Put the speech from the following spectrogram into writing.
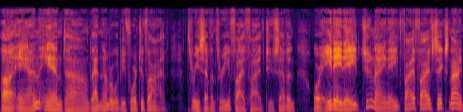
uh, Ann, and uh, that number would be 425 373 5527 or 888 298 5569.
